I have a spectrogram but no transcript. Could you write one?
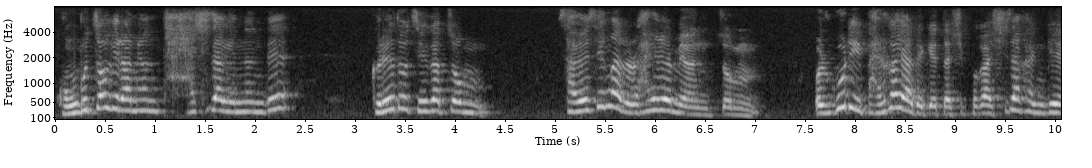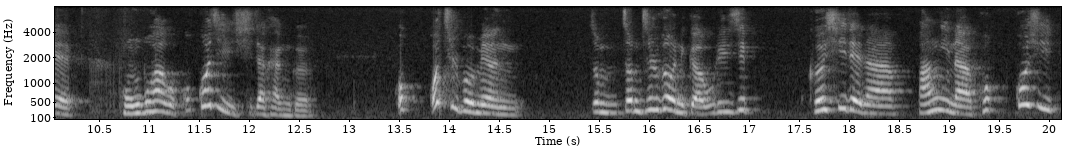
공부 쪽이라면 다 시작했는데 그래도 제가 좀 사회생활을 하려면 좀 얼굴이 밝아야 되겠다 싶어가 시작한 게 공부하고 꽃꽂이 시작한 거. 꽃, 꽃을 보면 좀, 좀 즐거우니까 우리 집 거실이나 방이나 곳곳이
